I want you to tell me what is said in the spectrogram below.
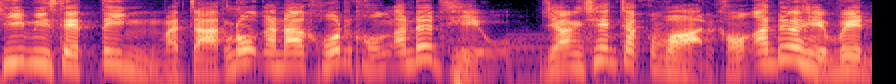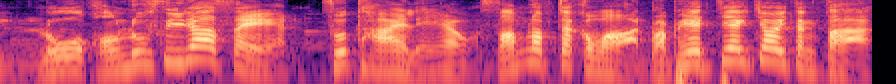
ที่มีเซตติ้งมาจากโลกอนาคตของ Undertale อย่างเช่นจักรวาลของ Under Heaven โลกของลูซิดาแซนสุดท้ายแล้วสำหรับจักรวาลประเภทแยกย่อยต่าง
